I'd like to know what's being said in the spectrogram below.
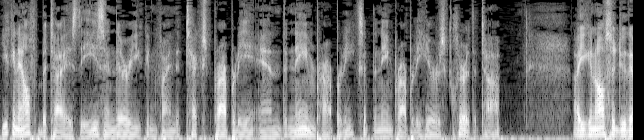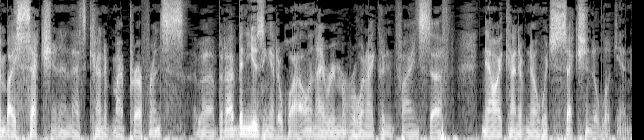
you can alphabetize these, and there you can find the text property and the name property, except the name property here is clear at the top. Uh, you can also do them by section, and that's kind of my preference. Uh, but I've been using it a while, and I remember when I couldn't find stuff. Now I kind of know which section to look in.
